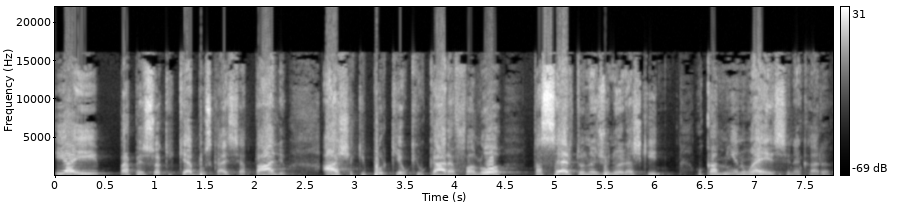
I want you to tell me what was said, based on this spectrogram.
e aí, para a pessoa que quer buscar esse atalho, acha que porque o que o cara falou tá certo, né, Júnior? Acho que o caminho não é esse, né, cara?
